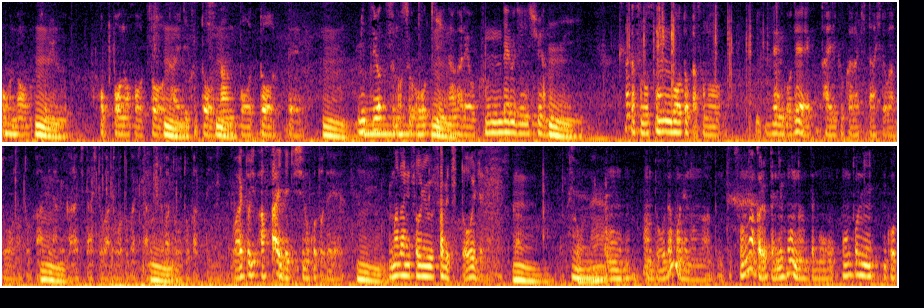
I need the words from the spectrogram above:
方のうん。そういう北方の方とうん大陸と南方とってうん。3つ4つのすごい大きい流れを組んでる人種やのに、うん。なんかその戦後とかその前後で大陸から来た人がどうのとか、うん。南から来た人がどうとか北の人がどうとかっていう割と浅い歴史のことでうん。いまだにそういう差別って多いじゃないですか。うん。そうね。うん、あどうでもええのになと思って。その中から言ったら日本なんてもう本当にごっ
